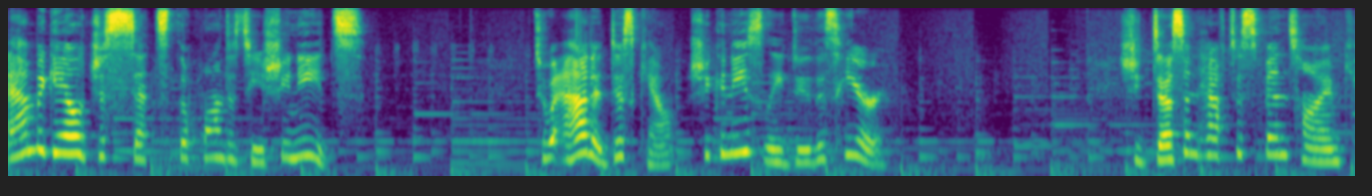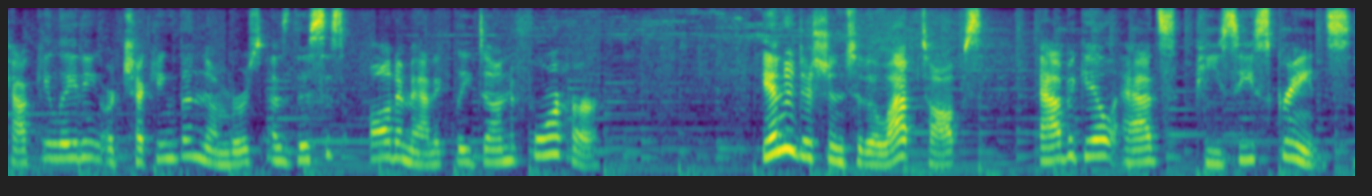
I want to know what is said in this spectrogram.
Abigail just sets the quantity she needs. To add a discount, she can easily do this here. She doesn't have to spend time calculating or checking the numbers as this is automatically done for her. In addition to the laptops, Abigail adds PC screens.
